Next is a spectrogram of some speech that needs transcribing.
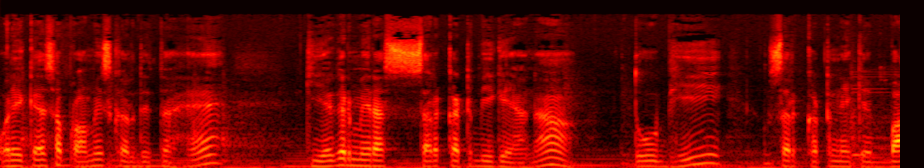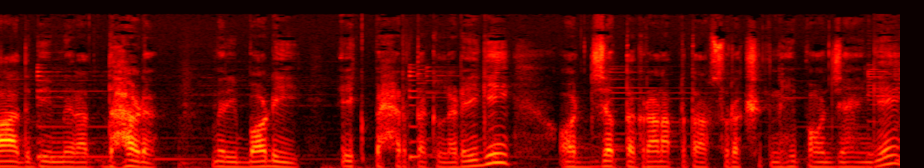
और एक ऐसा प्रॉमिस कर देता है कि अगर मेरा सर कट भी गया ना तो भी सर कटने के बाद भी मेरा धड़, मेरी बॉडी एक पहर तक लड़ेगी और जब तक राणा प्रताप सुरक्षित नहीं पहुँच जाएँगे,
